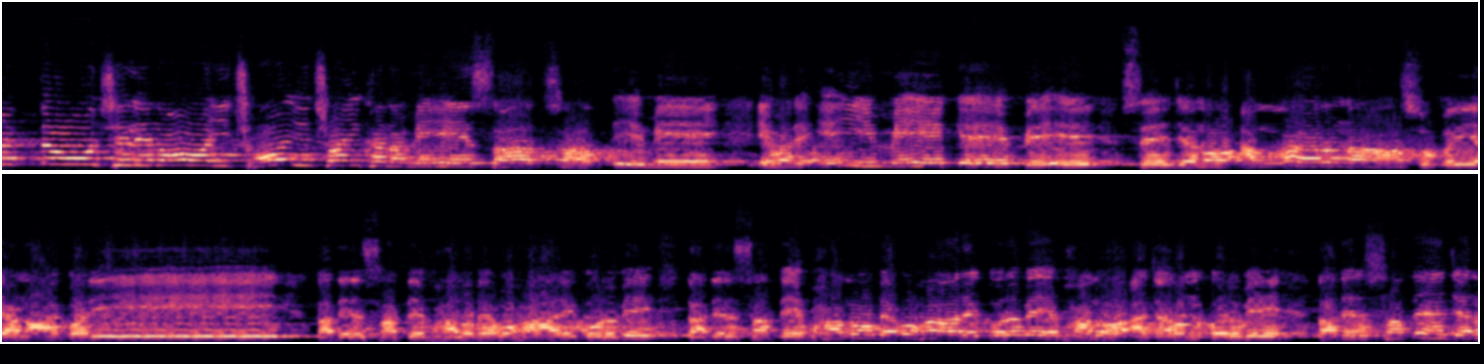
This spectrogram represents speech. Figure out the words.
একটাও ছেলে নয়, ছয় ছয় খানা মেয়ে, সাত, সাতটি মেয়ে। এবারে এই মেয়েকে পেয়ে সে যেন আল্লাহর না শুকরিয়া না করে। তাদের সাথে ভালো ব্যবহার করবে, তাদের সাথে ভালো ব্যবহার করবে, ভালো আচরণ করবে, তাদের সাথে যেন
